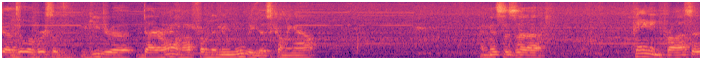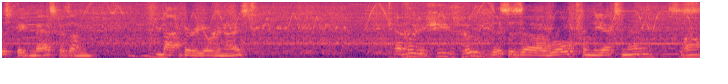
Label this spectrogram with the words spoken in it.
Godzilla versus Ghidorah diorama from the new movie that's coming out. And this is a painting process, big mess because I'm not very organized. And who she's who? This is uh, Rogue from the X-Men. This is Wow.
